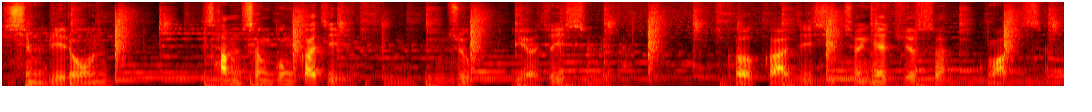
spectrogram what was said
신비로운 삼성궁까지 쭉 이어져 있습니다. 끝까지 시청해 주셔서 고맙습니다.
